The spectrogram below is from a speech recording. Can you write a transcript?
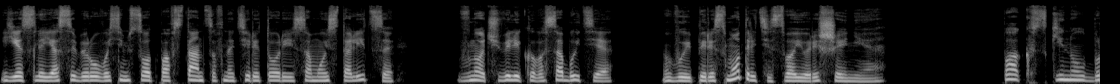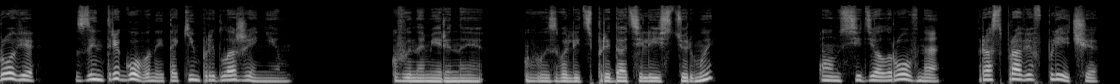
Если я соберу 800 повстанцев на территории самой столицы в ночь великого события, вы пересмотрите свое решение? Пак вскинул брови, заинтригованный таким предложением. Вы намерены вызволить предателей из тюрьмы? Он сидел ровно, расправив плечи,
